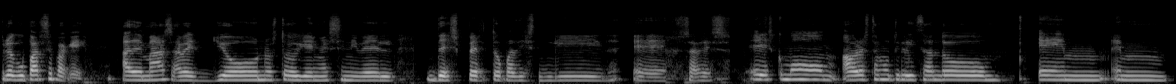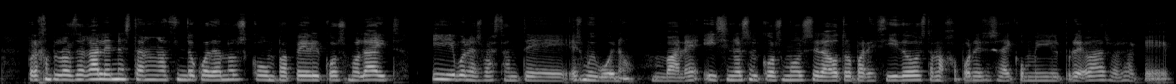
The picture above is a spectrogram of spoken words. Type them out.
preocuparse para qué. Además, a ver, yo no estoy en ese nivel de experto para distinguir, eh, ¿sabes? Es como ahora están utilizando, en, por ejemplo, los de Galen están haciendo cuadernos con papel Cosmolite y bueno, es bastante, es muy bueno, ¿vale? Y si no es el Cosmos, será otro parecido. Están los japoneses ahí con mil pruebas, o sea que...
